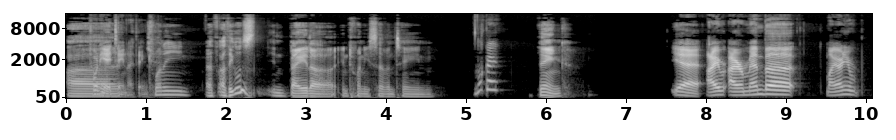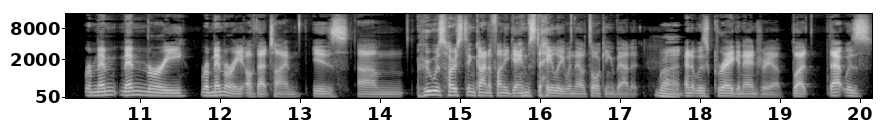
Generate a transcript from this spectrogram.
Uh, 2018, I think. 20. I, th- I think it was in beta in 2017. Okay. I think. Yeah, I I remember my only remem- memory memory of that time is um who was hosting Kinda Funny Games daily when they were talking about it. Right. and it was Greg and Andrea. But that was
